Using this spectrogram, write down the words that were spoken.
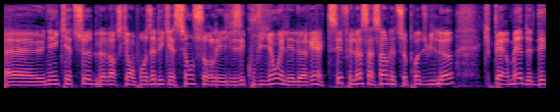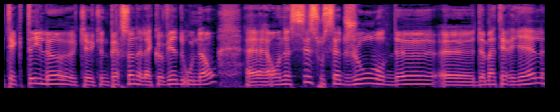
euh, une inquiétude lorsqu'on posait des questions sur les, écouvillons et le réactif. Et là, ça semble être ce produit-là qui permet de détecter qu'une personne a la COVID ou non. Euh, on a six ou sept jours de matériel.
